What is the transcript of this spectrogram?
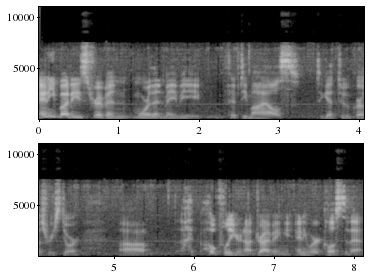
anybody's driven more than maybe 50 miles to get to a grocery store. Uh, hopefully you're not driving anywhere close to that.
